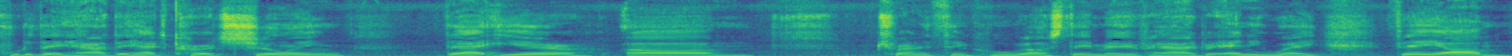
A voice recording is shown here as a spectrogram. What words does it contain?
who did they have? They had Curt Schilling that year. Um, trying to think who else they may have had. But anyway, they. Um,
